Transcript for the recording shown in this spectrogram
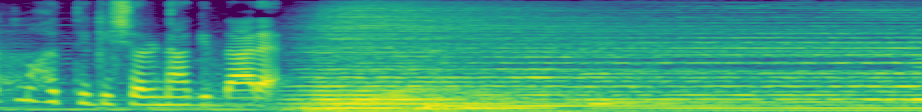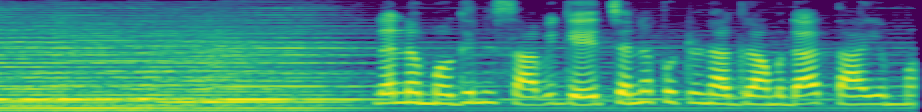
ಆತ್ಮಹತ್ಯೆಗೆ ಶರಣಾಗಿದ್ದಾರೆ. ನನ್ನ ಮಗನ ಸಾವಿಗೆ ಚನ್ನಪಟ್ಟಣ ಗ್ರಾಮದ ತಾಯಮ್ಮ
